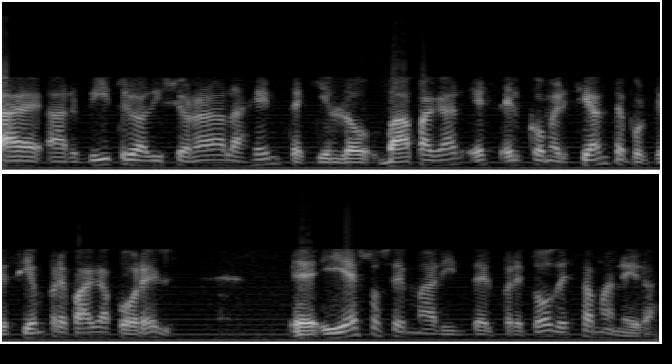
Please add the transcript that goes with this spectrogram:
arbitrio adicional a la gente, quien lo va a pagar es el comerciante porque siempre paga por él. Eh, y eso se malinterpretó de esa manera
